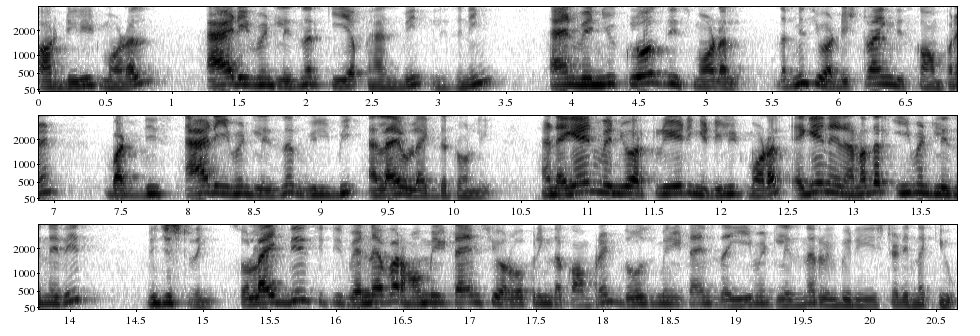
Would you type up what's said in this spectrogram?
or delete model, add event listener key up has been listening and when you close this model that means you are destroying this component but this add event listener will be alive like that only. And again when you are creating a delete model again in another event listener is registering. So like this whenever how many times you are opening the component those many times the event listener will be registered in the queue.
